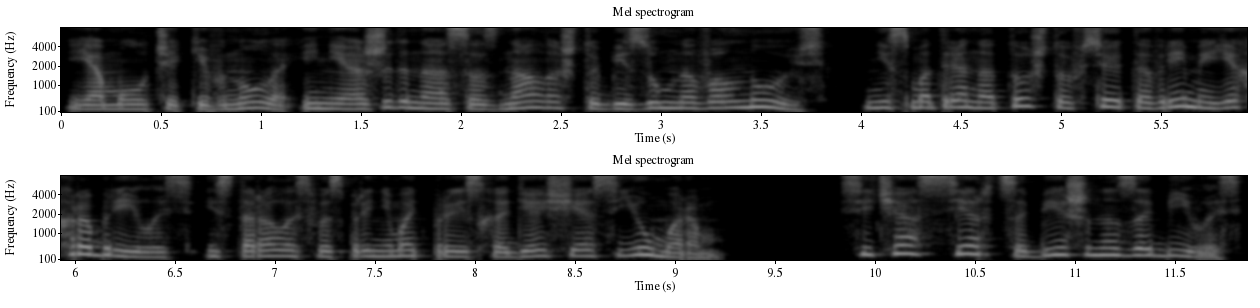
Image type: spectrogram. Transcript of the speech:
Я молча кивнула и неожиданно осознала, что безумно волнуюсь, несмотря на то, что все это время я храбрилась и старалась воспринимать происходящее с юмором. Сейчас сердце бешено забилось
